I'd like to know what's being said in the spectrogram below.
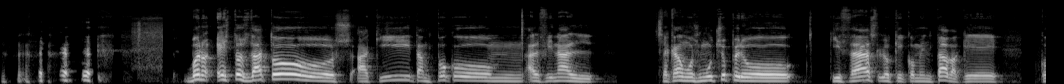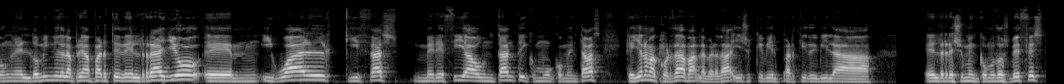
bueno, estos datos aquí tampoco mm, al final sacamos mucho, pero quizás lo que comentaba, que con el dominio de la primera parte del Rayo, eh, igual quizás merecía un tanto, y como comentabas, que ya no me acordaba, la verdad, y eso que vi el partido y vi la, el resumen como dos veces,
